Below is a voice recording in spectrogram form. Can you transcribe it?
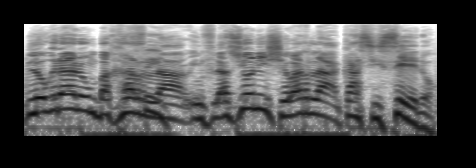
lograron bajar Sí. la inflación y llevarla a casi cero.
